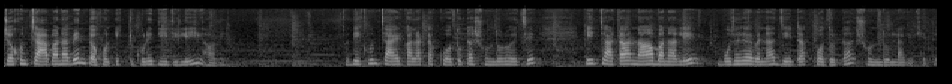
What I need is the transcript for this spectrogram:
যখন চা বানাবেন তখন একটু করে দিয়ে দিলেই হবে। তো দেখুন চায়ের কালারটা কতটা সুন্দর হয়েছে। এই চাটা না বানালে বোঝা যাবে না যে এটা কতটা সুন্দর লাগে খেতে।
